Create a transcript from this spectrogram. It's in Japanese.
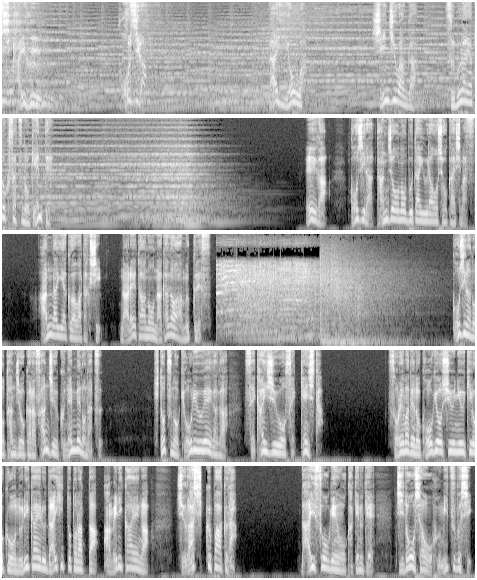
吉開封。ゴジラ。第4話。真珠湾が円谷特撮の原点。映画ゴジラ誕生の舞台裏を紹介します。案内役は私ナレーターの中川ムックです。ゴジラの誕生から39年目の夏、一つの恐竜映画が世界中を席巻した。それまでの興行収入記録を塗り替える大ヒットとなったアメリカ映画、ジュラシックパークだ。大草原を駆け抜け、自動車を踏みつぶし、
